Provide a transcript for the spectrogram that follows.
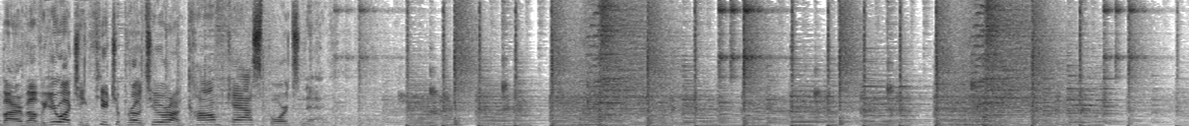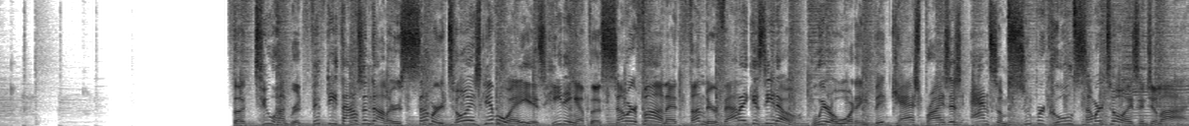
Byron Velvet. You're watching Future Pro Tour on Comcast Sportsnet. The $250,000 Summer Toys Giveaway is heating up the summer fun at Thunder Valley Casino. We're awarding big cash prizes and some super cool summer toys in July.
